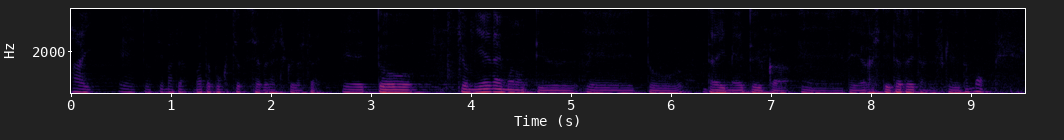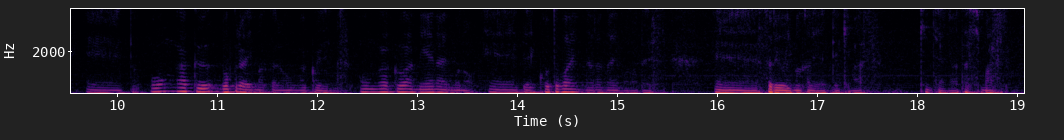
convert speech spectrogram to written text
はい、えー、とすみません、また僕ちょっと喋らせてください。えっ、と今日見えないものっていうえっ、と題名というか、えー、でやらせていただいたんですけれども、えっ、と音楽僕ら今から音楽をやります。音楽は見えないもの、えー、で言葉にならないものです。えー、それを今からやっていきます。金ちゃんに渡します。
